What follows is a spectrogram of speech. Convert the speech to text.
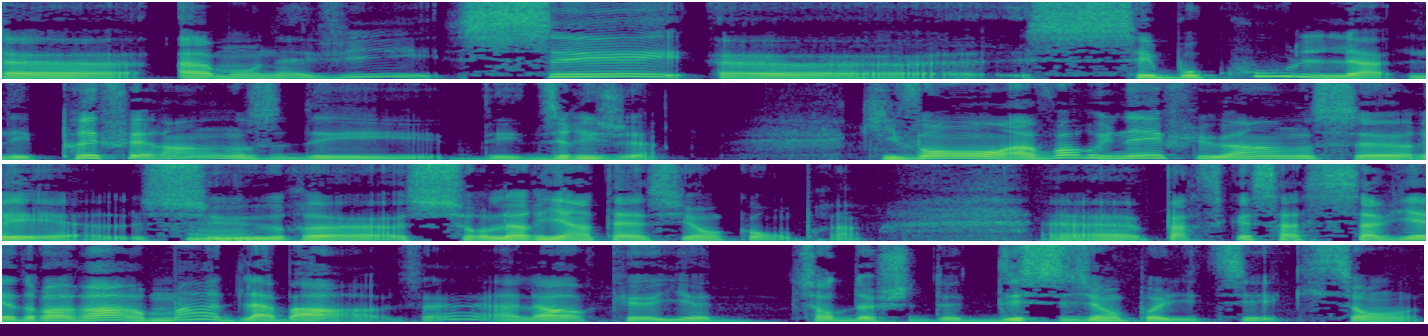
euh, à mon avis, c'est euh, c'est beaucoup la, les préférences des, des dirigeants qui vont avoir une influence euh, réelle sur mmh. sur l'orientation qu'on prend. Euh, parce que ça, viendra rarement de la base, hein, alors qu'il y a une sorte de, de, décisions politiques qui sont,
